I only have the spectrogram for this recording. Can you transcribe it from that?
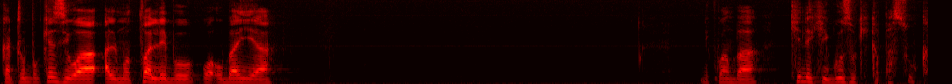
Katika wa almutalibu wa ubaya ni kwamba kile kiguzo kikapasuka.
